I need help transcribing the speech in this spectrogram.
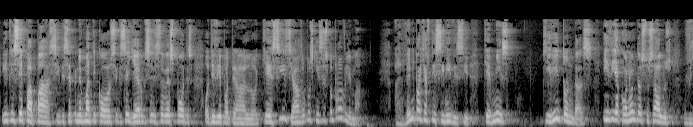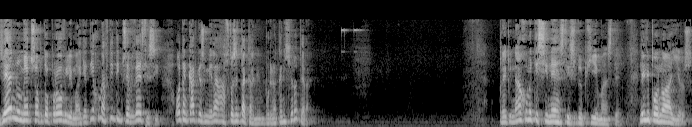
Είτε είσαι παπάς, είτε είσαι πνευματικός είτε είσαι γέροντας, είτε είσαι δεσπότης οτιδήποτε άλλο. Και εσύ είσαι άνθρωπος και είσαι στο πρόβλημα. Αν δεν υπάρχει αυτή η συνείδηση. Και εμείς κηρύττοντας ή διακονώντας τους άλλους βγαίνουμε έξω από το πρόβλημα. Γιατί έχουμε αυτή την ψευδέστηση. Όταν κάποιος μιλά αυτός δεν τα κάνει μπορεί να κάνει χειρότερα. Πρέπει να έχουμε τη συνέστηση του ποιοι είμαστε. Λέει λοιπόν ο Άγιος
